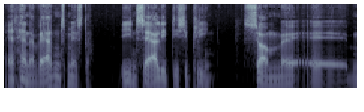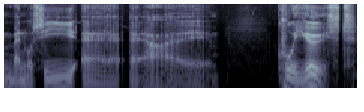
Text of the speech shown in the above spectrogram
at han er verdensmester i en særlig disciplin, som øh, øh, man må sige er, er øh, kuriøst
